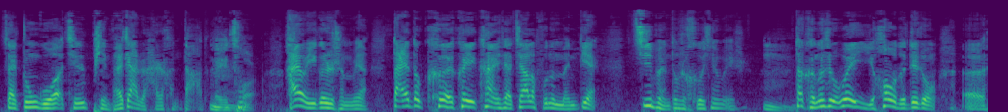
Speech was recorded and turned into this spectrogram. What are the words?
在中国其实品牌价值还是很大的。没错。还有一个是什么呀？大家都可可以看一下家乐福的门店，基本都是核心位置。嗯，它可能是为以后的这种呃，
